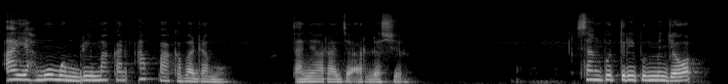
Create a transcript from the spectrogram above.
ayahmu memberi makan apa kepadamu? Tanya Raja Ardashir. Sang putri pun menjawab,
